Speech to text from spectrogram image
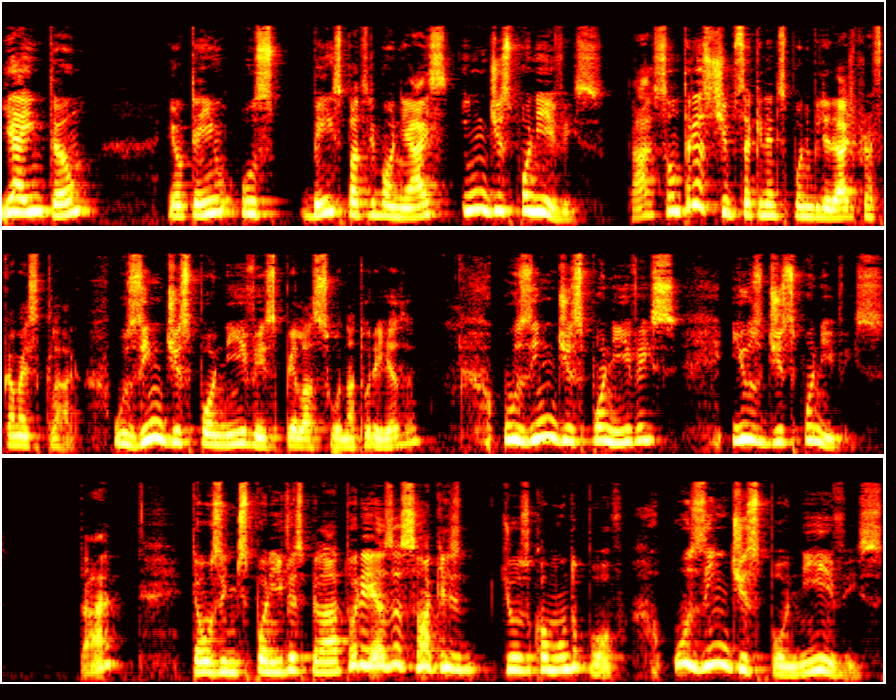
E aí então eu tenho os bens patrimoniais indisponíveis. Tá? São três tipos aqui na disponibilidade para ficar mais claro: os indisponíveis pela sua natureza, os indisponíveis e os disponíveis. Tá? Então, os indisponíveis pela natureza são aqueles de uso comum do povo. Os indisponíveis,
